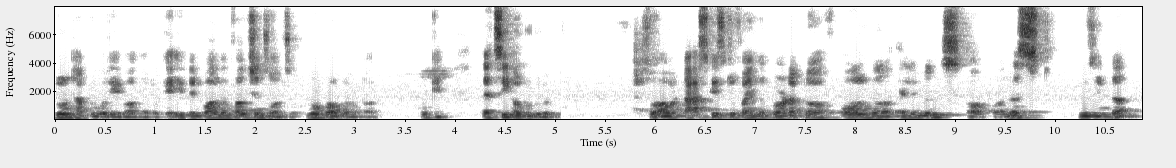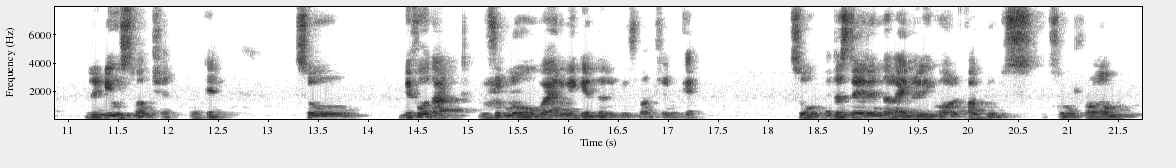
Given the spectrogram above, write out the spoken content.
Don't have to worry about that okay? You can call them functions also no problem at all okay? Let's see how to do it. So our task is to find the product of all the elements of a list using the reduce function okay? So before that you should know where we get the reduce function okay? So it is there in the library called functools so from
